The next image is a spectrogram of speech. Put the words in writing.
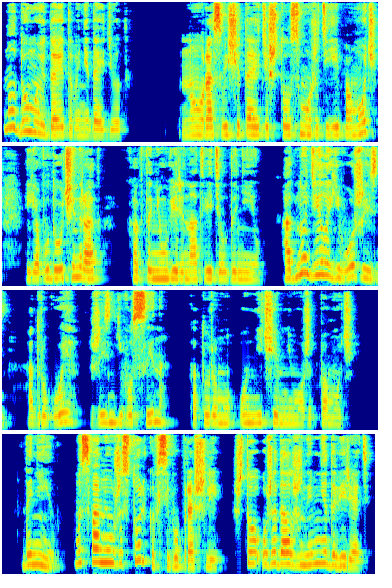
но, думаю, до этого не дойдет. «Ну, раз вы считаете, что сможете ей помочь, я буду очень рад», — как-то неуверенно ответил Даниил. «Одно дело его жизнь, а другое — жизнь его сына, которому он ничем не может помочь». «Даниил, мы с вами уже столько всего прошли, что уже должны мне доверять.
